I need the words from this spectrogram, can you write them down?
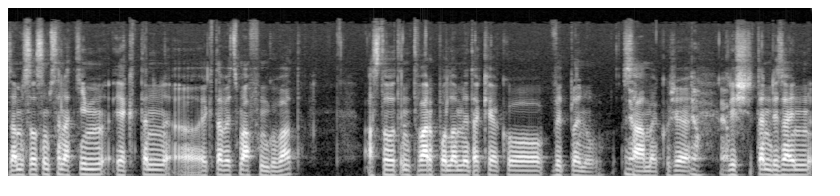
zamyslel jsem se nad tím, jak, ten, eh, jak ta věc má fungovat a z toho ten tvar podle mě tak jako vyplynul jo. sám, jakože jo, jo. když ten design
